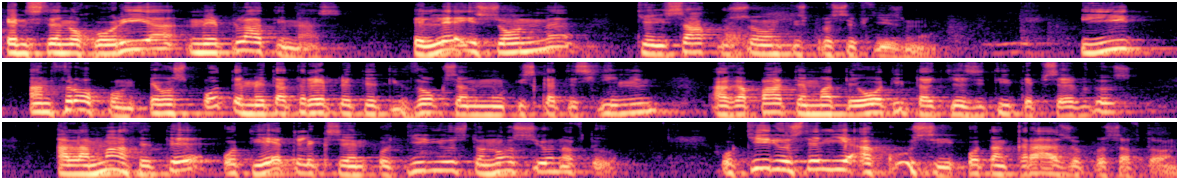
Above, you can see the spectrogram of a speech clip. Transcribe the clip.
Εν στενοχωρία με πλάτινας, ελέησόν με και εισάκουσον της προσευχής μου. Ή ανθρώπων έως πότε μετατρέπετε τη δόξα μου εις κατεσχήνην, αγαπάτε ματαιότητα και ζητείτε ψεύδος, αλλά μάθετε ότι έκλεξε ο Κύριος τον όσιον αυτού. Ο Κύριος θέλει ακούσει όταν κράζω προς Αυτόν.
